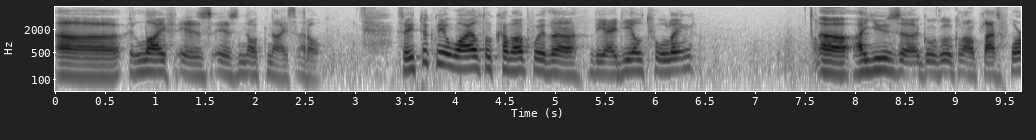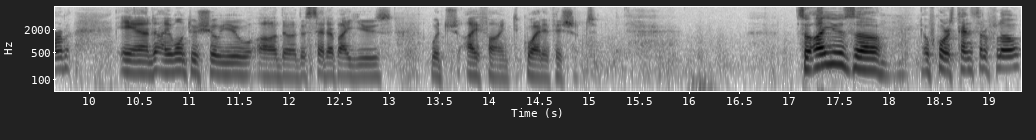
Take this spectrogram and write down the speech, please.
uh, life is, is not nice at all. So it took me a while to come up with uh, the ideal tooling. I use Google Cloud Platform, and I want to show you the, the setup I use, which I find quite efficient. So I use, uh, of course, TensorFlow.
